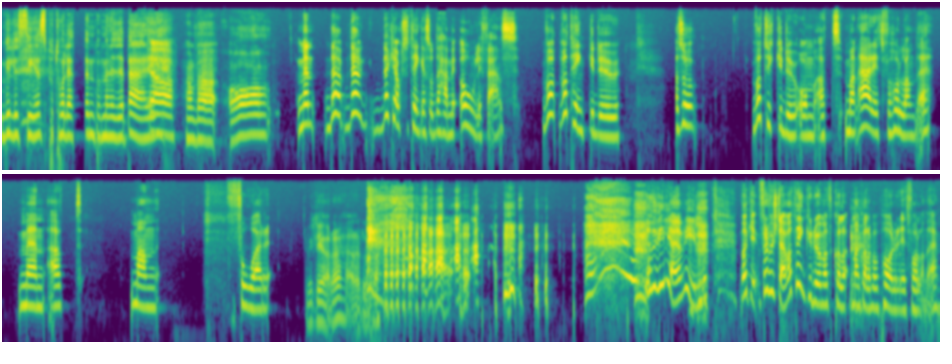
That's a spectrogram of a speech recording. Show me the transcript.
Vill du ses på toaletten på Marieberg? Ja. Han bara, ja. Men där, där, där kan jag också tänka så, det här med Onlyfans. Vad, vad tänker du, alltså vad tycker du om att man är i ett förhållande men att man får Vill du göra det här eller? Ja det vill jag, jag vill. Okej, för det första, vad tänker du om att kolla, man kollar på porr i ett förhållande?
